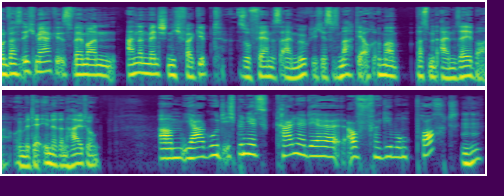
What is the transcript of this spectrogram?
Und was ich merke, ist, wenn man anderen Menschen nicht vergibt, sofern es einem möglich ist, es macht ja auch immer was mit einem selber und mit der inneren Haltung. Ähm, ja, gut, ich bin jetzt keiner, der auf Vergebung pocht. Mhm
